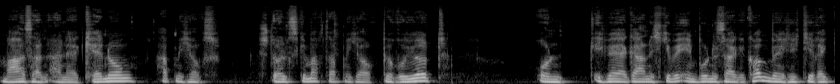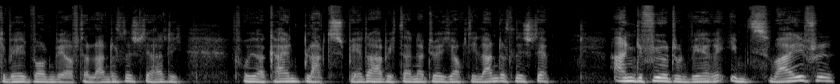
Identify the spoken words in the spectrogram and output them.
Maß an Anerkennung. Hat mich auch stolz gemacht, hat mich auch berührt. Und ich wäre ja gar nicht in den Bundestag gekommen, wenn ich nicht direkt gewählt worden wäre. Auf der Landesliste hatte ich früher keinen Platz. Später habe ich dann natürlich auch die Landesliste angeführt und wäre im Zweifel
